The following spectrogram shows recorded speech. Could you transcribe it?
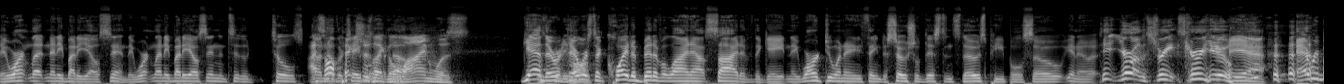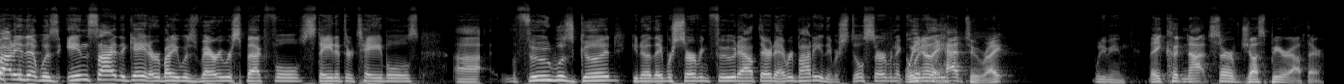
they weren't letting anybody else in. They weren't letting anybody else in until till I saw pictures table like the up. line was. Yeah, was there, there long. was a, quite a bit of a line outside of the gate, and they weren't doing anything to social distance those people. So you know, You're on the street. Screw you. yeah. Everybody that was inside the gate, everybody was very respectful, stayed at their tables. Uh, the food was good. You know, they were serving food out there to everybody. They were still serving it Well, you know they had to, right? what do you mean? They could not serve just beer out there.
